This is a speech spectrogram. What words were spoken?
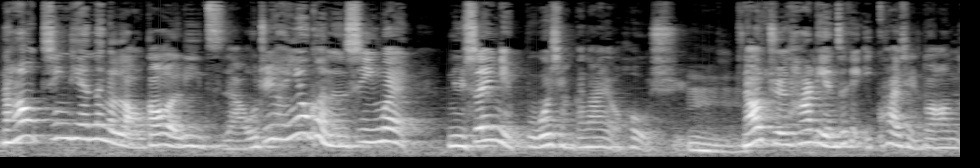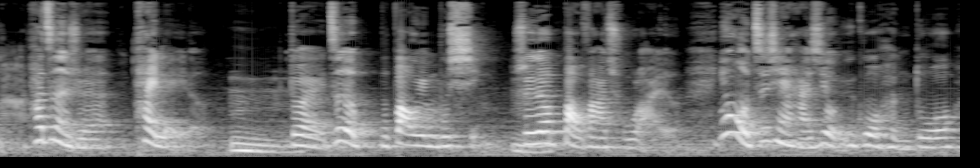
然后今天那个老高的例子啊，我觉得很有可能是因为女生也不会想跟他有后续，嗯，然后觉得他连这个一块钱都要拿，他真的觉得太累了。嗯，对，这个不抱怨不行，所以都爆发出来了。嗯、因为我之前还是有遇过很多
